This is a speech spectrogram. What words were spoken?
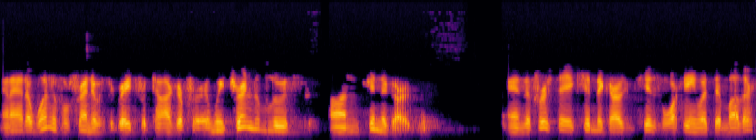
and I had a wonderful friend who was a great photographer, and we turned them loose on kindergarten. And the first day of kindergarten, kids walking with their mother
